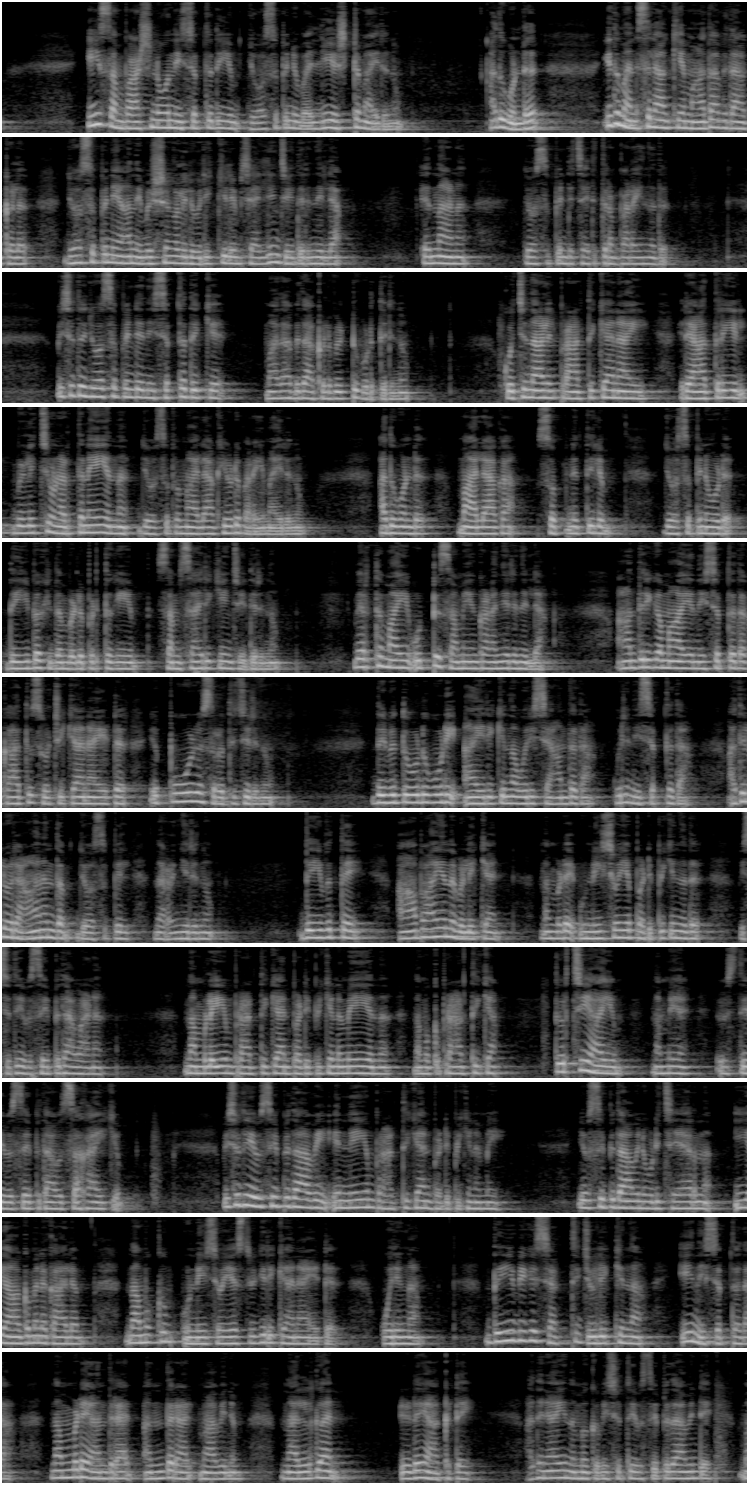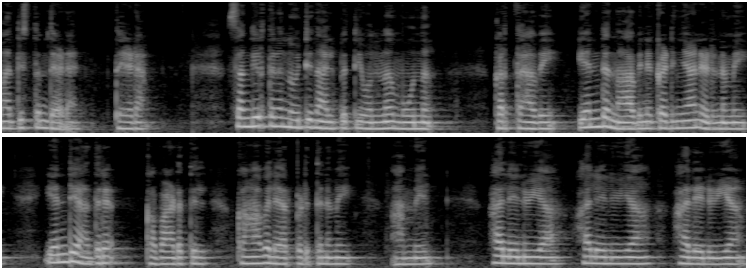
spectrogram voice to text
ഈ സംഭാഷണവും നിശബ്ദതയും ജോസഫിന് വലിയ ഇഷ്ടമായിരുന്നു. അതുകൊണ്ട് ഇത് മനസ്സിലാക്കിയ മാതാപിതാക്കൾ ജോസഫിനെ ആ നിമിഷങ്ങളിൽ ഒരിക്കലും ശല്യം ചെയ്തിരുന്നില്ല എന്നാണ് ജോസഫിന്റെ ചരിത്രം പറയുന്നത്. വിശുദ്ധ ജോസഫിന്റെ നിശബ്ദതയ്ക്ക് മാതാപിതാക്കൾ വിട്ടുകൊടുത്തിരുന്നു. കൊച്ചുനാളിൽ പ്രാർത്ഥിക്കാനായി രാത്രിയിൽ വിളിച്ചുണർത്തണേ എന്ന് ജോസഫ് മാലാഖയോട് പറയുമായിരുന്നു. അതുകൊണ്ട് മാലാഖ സ്വപ്നത്തിലും ജോസഫിനോട് ദൈവഹിതം വെളിപ്പെടുത്തുകയും സംസാരിക്കുകയും ചെയ്തിരുന്നു. വ്യർത്ഥമായി ഒട്ടു സമയം കളഞ്ഞിരുന്നില്ല. ആന്തരികമായ നിശബ്ദത കാത്തു സൂക്ഷിക്കാനായിട്ട് എപ്പോഴും ശ്രദ്ധിച്ചിരുന്നു. ദൈവത്തോടുകൂടി ആയിരിക്കുന്ന ഒരു ശാന്തത ഒരു നിശബ്ദത അതിലൊരാനന്ദം ജോസഫിൽ നിറഞ്ഞിരുന്നു. ദൈവത്തെ ആപായെന്ന് വിളിക്കാൻ നമ്മുടെ ഉണ്ണീശോയെ പഠിപ്പിക്കുന്നത് വിശുദ്ധ യുവസേപിതാവാണ് നമ്മളെയും പ്രാർത്ഥിക്കാൻ പഠിപ്പിക്കണമേ എന്ന് നമുക്ക് പ്രാർത്ഥിക്കാം. തീർച്ചയായും നമ്മെ വിശുദ്ധ യുവസേപിതാവ് സഹായിക്കും. വിശുദ്ധ യവസിപിതാവെ എന്നെയും പ്രാർത്ഥിക്കാൻ പഠിപ്പിക്കണമേ. യവസിപിതാവിനോട് ചേർന്ന് ഈ ആഗമനകാലം നമുക്കും ഉണ്ണീശോയെ സ്വീകരിക്കാനായിട്ട് ഒരുങ്ങാം. ദൈവിക ശക്തി ജ്വലിക്കുന്ന ഈ നിശബ്ദത നമ്മുടെ അന്തരാ അന്തരാത്മാവിനും നൽകാൻ ഇടയാക്കട്ടെ. അതിനായി നമുക്ക് വിശുദ്ധ യവസിപിതാവിന്റെ മധ്യസ്ഥം തേടാൻ തേടാം. സങ്കീർത്തനം നൂറ്റി നാൽപ്പത്തി ഒന്ന് മൂന്ന്. കർത്താവെ എന്റെ നാവിന് കടിഞ്ഞാനിടണമേ എന്റെ അതര കവാടത്തിൽ കാവലേർപ്പെടുത്തണമേ. അമ്മേൻ ഹലലുയ ഹലലുയ ഹലലുയ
